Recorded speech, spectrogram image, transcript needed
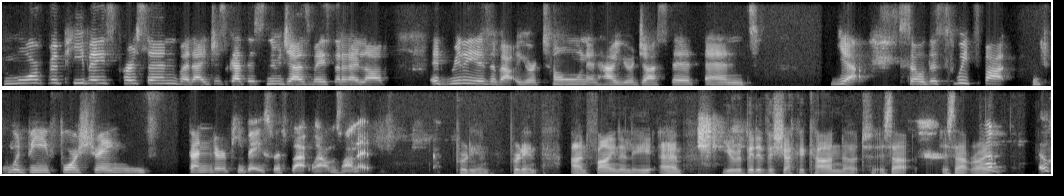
more of a P bass person, but I just got this new jazz bass that I love. It really is about your tone and how you adjust it, and yeah. So the sweet spot would be four strings Fender P bass with flat wounds on it. Brilliant, brilliant. And finally, um, you're a bit of a Chaka Khan nut. Is that is that right? Um,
